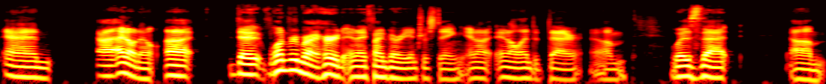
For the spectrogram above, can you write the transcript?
And uh, I don't know. Uh, the one rumor I heard, and I find very interesting, and I, and I'll end it there, um, was that um,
